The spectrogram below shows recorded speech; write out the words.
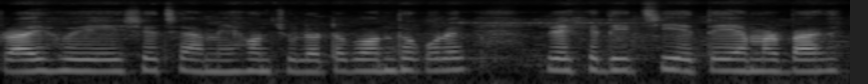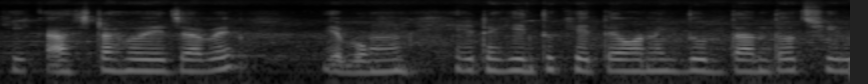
প্রায় হয়ে এসেছে, আমি এখন চুলাটা বন্ধ করে রেখে দিচ্ছি, এতেই আমার বাকি কাজটা হয়ে যাবে। এবং এটা কিন্তু খেতে অনেক দুর্দান্ত ছিল।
